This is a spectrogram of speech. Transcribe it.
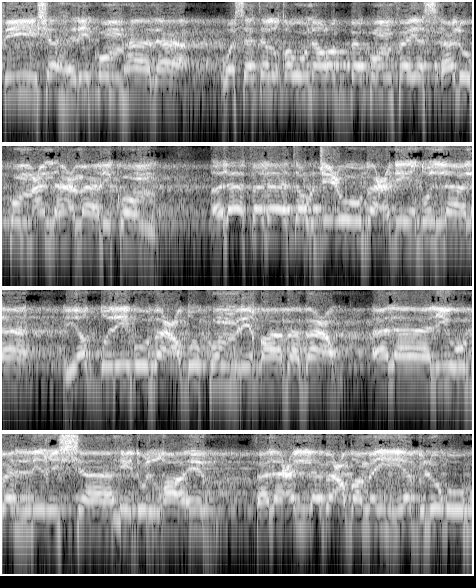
في شهركم هذا وستلقون ربكم فيسألكم عن أعمالكم. ألا فلا ترجعوا بعدي ضلالا يضرب بعضكم رقاب بعض. ألا ليبلغ الشاهد الغائب فلعل بعض من يبلغه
